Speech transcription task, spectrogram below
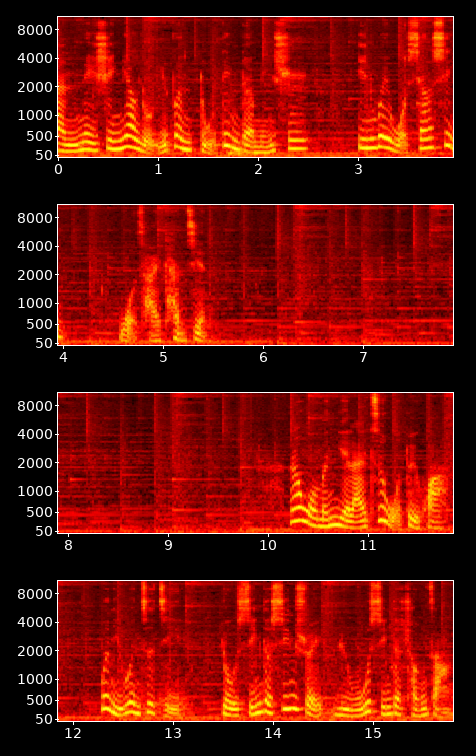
但内心要有一份笃定的迷失，因为我相信，我才看见。让我们也来自我对话，问一问自己：有形的薪水与无形的成长，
